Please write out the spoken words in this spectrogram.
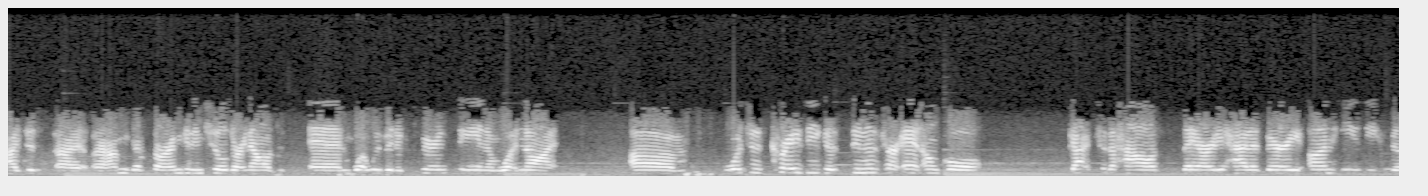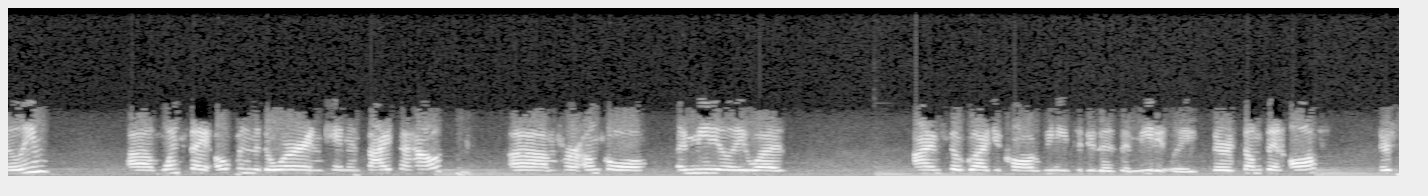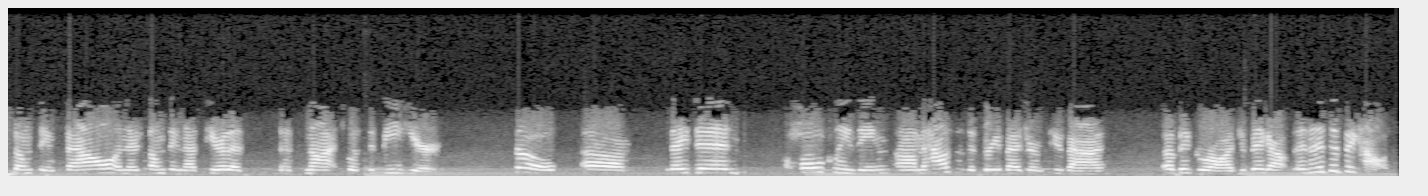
I just I I'm, I'm sorry I'm getting chills right now just and what we've been experiencing and whatnot. Um which is crazy because as soon as her aunt uncle got to the house they already had a very uneasy feeling. Um once they opened the door and came inside the house um her uncle immediately was I'm so glad you called. We need to do this immediately. There's something off. There's something foul, and there's something that's here that's that's not supposed to be here. So um, they did a whole cleansing. Um, the house is a three bedroom, two bath, a big garage, a big out, and it's a big house.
